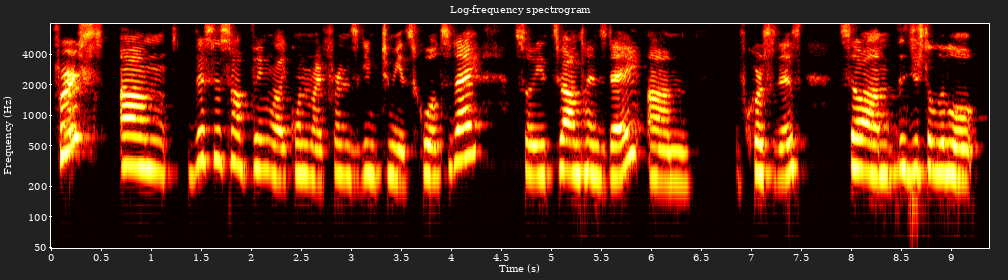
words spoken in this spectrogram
first, um, this is something like one of my friends gave to me at school today. So it's Valentine's Day. Um, of course it is. So, um, there's just a little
